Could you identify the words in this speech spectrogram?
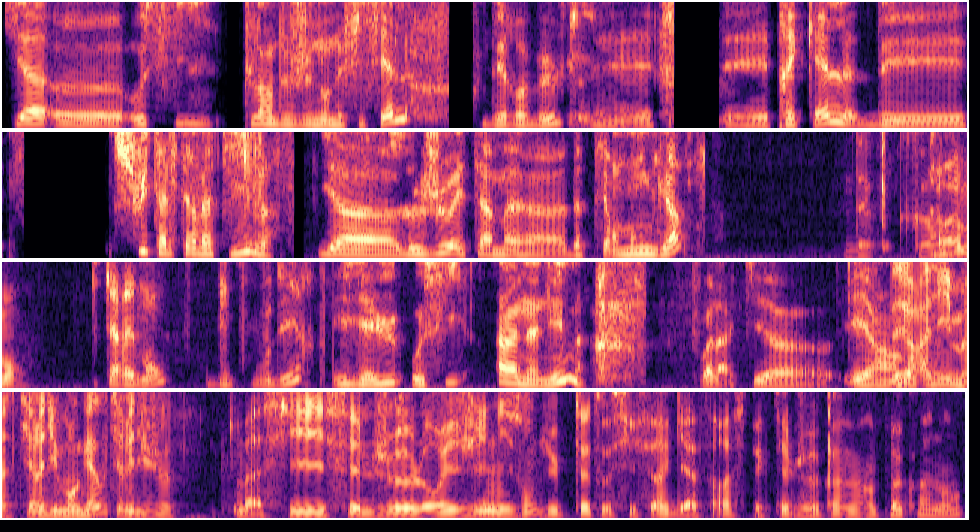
qu'il y a euh, aussi plein de jeux non officiels, des rebults, des, des préquels, des suites alternatives. Il y a, le jeu a été adapté en manga, D'accord. Carrément. carrément, pour vous dire. Il y a eu aussi un anime, voilà, qui euh, est un... D'ailleurs, anime, tiré du manga ou tiré du jeu Bah, si c'est le jeu, l'origine, ils ont dû peut-être aussi faire gaffe à respecter le jeu quand même un peu, quoi, non?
